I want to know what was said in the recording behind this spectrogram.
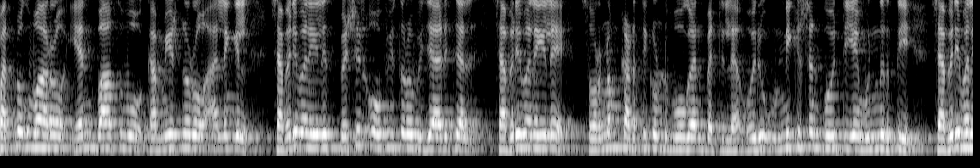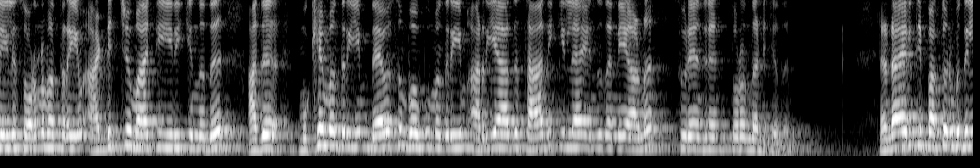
പത്മകുമാറോ എൻ വാസുവോ കമ്മീഷണറോ അല്ലെങ്കിൽ ശബരിമലയിലെ സ്പെഷ്യൽ ഓഫീസറോ വിചാരിച്ചാൽ ശബരിമലയിലെ സ്വർണം കടത്തിക്കൊണ്ടു പോകാൻ പറ്റില്ല. ഒരു ഉണ്ണികൃഷ്ണൻ പോറ്റിയെ മുൻനിർത്തി ശബരിമലയിലെ സ്വർണം അത്രയും അടിച്ചു മാറ്റിയിരിക്കുന്നത് അത് മുഖ്യമന്ത്രിയും ദേവസ്വം വകുപ്പ് മന്ത്രിയും അറിയാതെ സാധിക്കില്ല എന്ന് തന്നെയാണ് സുരേന്ദ്രൻ തുറന്നടിച്ചത്. രണ്ടായിരത്തി പത്തൊൻപതിൽ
